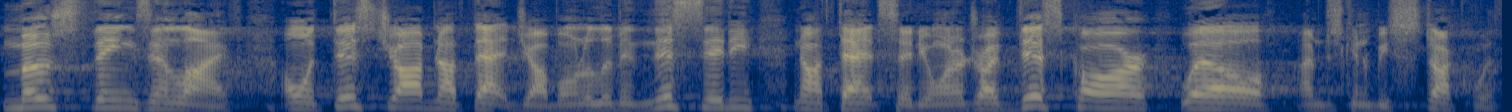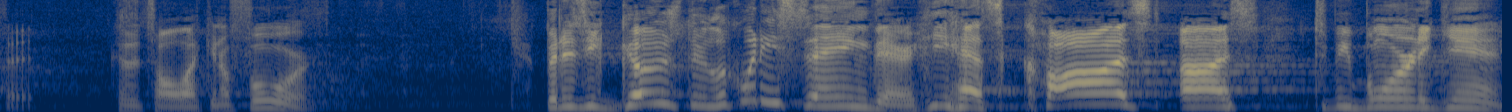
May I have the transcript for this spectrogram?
most things in life. I want this job, not that job. I want to live in this city, not that city. I want to drive this car. Well, I'm just going to be stuck with it because it's all I can afford. But as he goes through, look what he's saying there. He has caused us to be born again.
